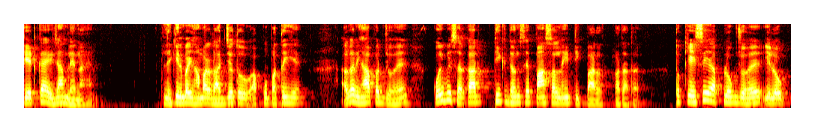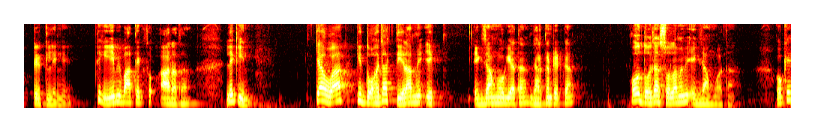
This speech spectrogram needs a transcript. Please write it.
टेट का एग्ज़ाम लेना है। लेकिन भाई, हमारा राज्य तो आपको पता ही है। अगर यहाँ पर जो है, कोई भी सरकार ठीक ढंग से पाँच साल नहीं टिक पा, पाता था तो कैसे आप लोग जो है ये लोग टेट लेंगे? ठीक है, ये भी बात एक तो आ रहा था। लेकिन क्या हुआ कि 2013 में एक एग्ज़ाम हो गया था झारखंड टेट का और 2016 में भी एग्ज़ाम हुआ था। ओके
